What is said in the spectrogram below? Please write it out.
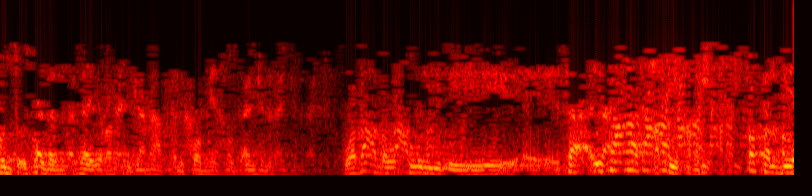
كنت أستاذا زائرا في جامعة كاليفورنيا في لوس انجلوس وبعد وصولي بساعات حقيقة اتصل بي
